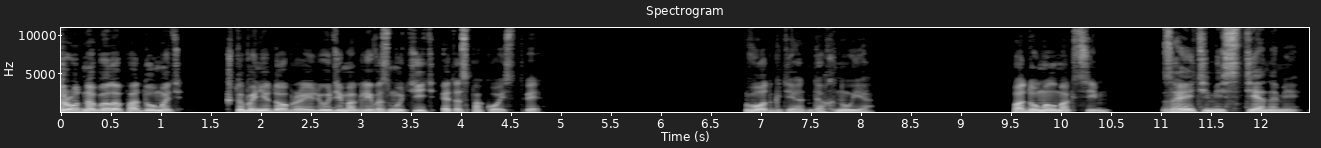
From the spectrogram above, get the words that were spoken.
Трудно было подумать, чтобы недобрые люди могли возмутить это спокойствие. «Вот где отдохну я», — подумал Максим. «За этими стенами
